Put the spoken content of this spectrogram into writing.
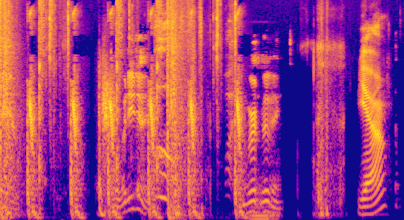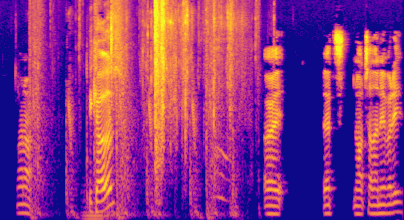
Damn. Hey, what are you doing? What? You weren't moving. Yeah? Why not? Because? Alright. Let's not tell anybody,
